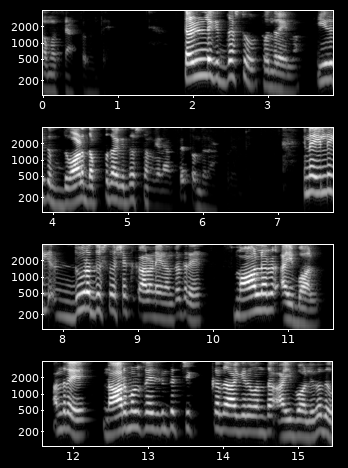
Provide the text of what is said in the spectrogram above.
ಸಮಸ್ಯೆ ಆಗ್ತದಂತೆ. ತೆಳ್ಳಗಿದ್ದಷ್ಟು ತೊಂದರೆ ಇಲ್ಲ. ಈ ರೀತಿ ಬಹಳ ದಪ್ಪದಾಗಿದ್ದಷ್ಟು ನಮ್ಗೆ ಏನಾಗ್ತದೆ? ತೊಂದರೆ ಆಗ್ತದೆ ಅಂತ ಇನ್ನು ಇಲ್ಲಿ ದೂರದೃಷ್ಟದೋಷಕ್ಕೆ ಕಾರಣ ಏನಂತಂದ್ರೆ ಸ್ಮಾಲರ್ ಐಬಾಲ್ ಅಂದ್ರೆ ನಾರ್ಮಲ್ ಸೈಜ್ಗಿಂತ ಚಿಕ್ಕದಾಗಿರುವಂತ ಐಬಾಲ್ ಇರೋದು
